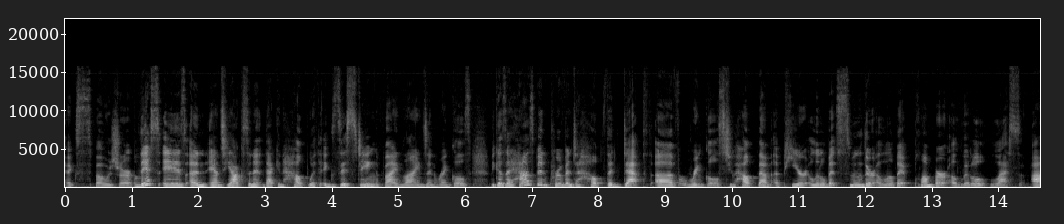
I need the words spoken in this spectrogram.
exposure. This is an antioxidant that can help with existing fine lines and wrinkles because it has been proven to help the depth of wrinkles, to help them appear a little bit smoother, a little bit plumper, a little less obvious.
